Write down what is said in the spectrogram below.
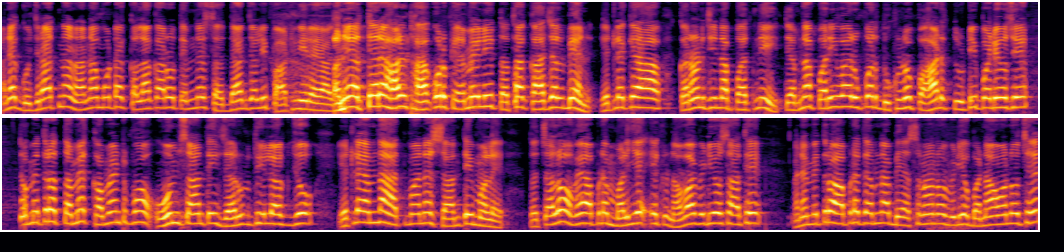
અને ગુજરાતના નાના મોટા કલાકારો તેમને શ્રદ્ધાંજલિ પાઠવી રહ્યા છે. અને અત્યારે હાલ ઠાકોર ફેમિલી તથા કાજલબેન, એટલે કે આ કરણજીના પત્ની, તેમના પરિવાર ઉપર દુઃખનો પહાડ તૂટી પડ્યો છે. તો મિત્રો, તમે કમેન્ટમાં ઓમ શાંતિ જરૂરથી લખજો, એટલે એમના આત્માને શાંતિ મળે. તો ચલો, હવે આપણે મળીએ એક નવા વીડિયો સાથે. અને મિત્રો, આપણે તેમના બેસણાનો વીડિયો બનાવવાનો છે,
